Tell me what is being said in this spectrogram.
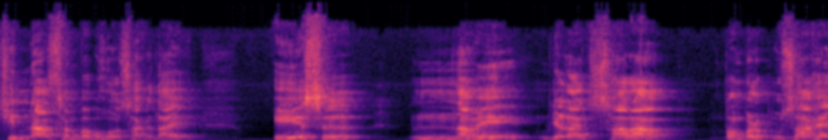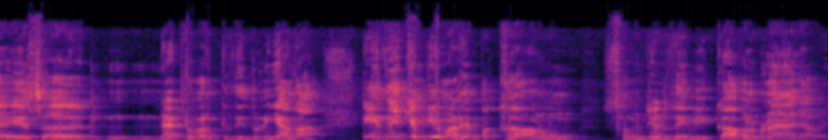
ਜਿੰਨਾ ਸੰਭਵ ਹੋ ਸਕਦਾ ਹੈ, ਇਸ ਨਵੇਂ ਜਿਹੜਾ ਸਾਰਾ ਭੰਬਲ ਪੂਸਾ ਹੈ, ਇਸ ਨੈਟਵਰਕ ਦੀ ਦੁਨੀਆ ਦਾ, ਇਹਦੇ ਚੰਗੇ ਮਾੜੇ ਪੱਖਾਂ ਨੂੰ ਸਮਝਣ ਦੇ ਵੀ ਕਾਬਲ ਬਣਾਇਆ ਜਾਵੇ।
